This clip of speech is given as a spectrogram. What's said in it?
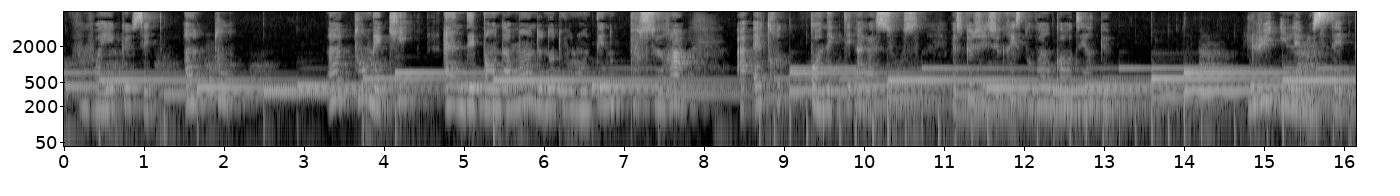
Vous voyez que c'est mais qui, indépendamment de notre volonté, nous poussera à être connectés à la source. Parce que Jésus-Christ va encore dire que lui, il est le cep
